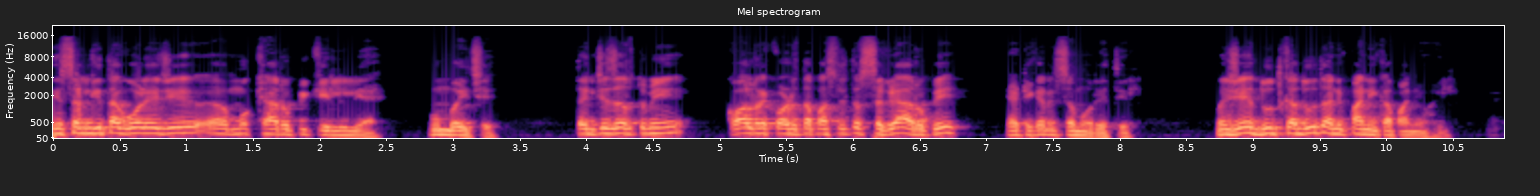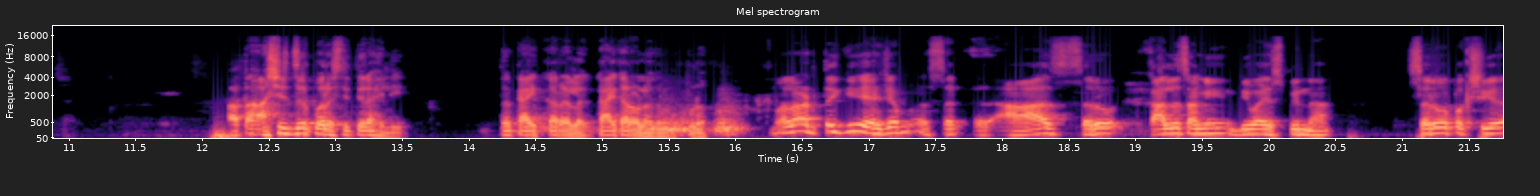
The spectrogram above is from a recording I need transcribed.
हे संगीता गोळे जे मुख्य आरोपी केलेली आहे मुंबईचे त्यांचे जर तुम्ही कॉल रेकॉर्ड तपासले तर सगळे आरोपी या ठिकाणी समोर येतील. म्हणजे दूध का दूध आणि पाणी का पाणी होईल. आता अशीच जर परिस्थिती राहिली तर काय करायला काय करावं लागेल पुढं? मला वाटतं की ह्याच्या आज सर्व कालच आम्ही डीवायएसपींना सर्वपक्षीय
